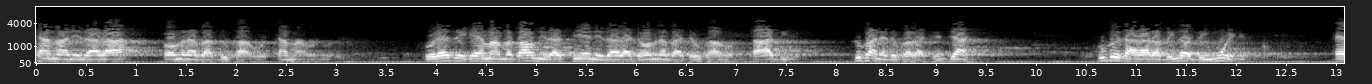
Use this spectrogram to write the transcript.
ချမ်းသာနေတာကသောမနတာဒုက္ခကိုချမ်းသာဘူးကိုယ်ရဲ့စိတ်ထဲမှာမကောင်းနေတာဆင်းရဲနေတာကဒေါမနတာဒုက္ခကိုသာပြီးဒုက္ခနဲ့ဒုက္ခကသင်ကြားဥပိ္ပခာကတော့ဘိန်းတော့ဘိမွေ့နေအဲ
